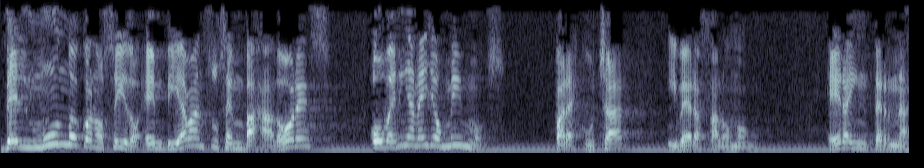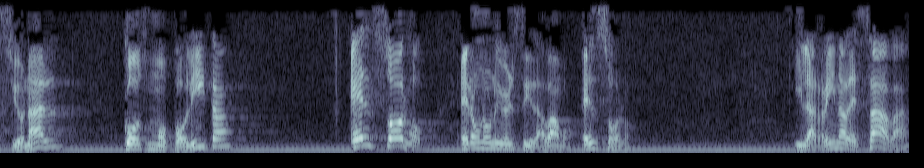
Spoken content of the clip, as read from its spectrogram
del mundo conocido enviaban sus embajadores o venían ellos mismos para escuchar y ver a Salomón. Era internacional, cosmopolita. Él solo era una universidad, vamos, él solo. Y la reina de Saba,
